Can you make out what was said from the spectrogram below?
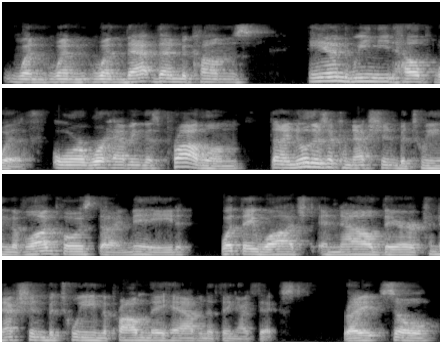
when when when that then becomes and we need help with or we're having this problem then i know there's a connection between the vlog post that i made what they watched and now their connection between the problem they have and the thing i fixed right? So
